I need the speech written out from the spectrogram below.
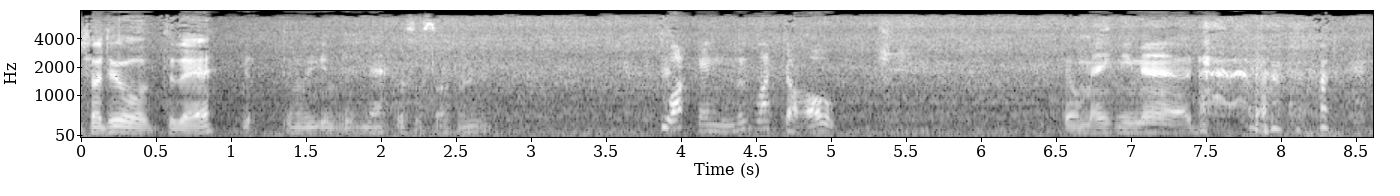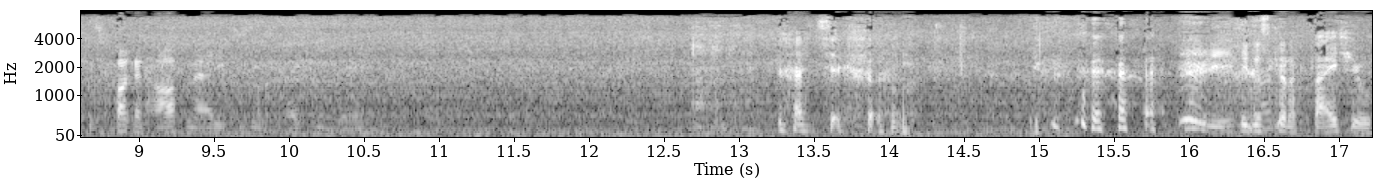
Should I do it to there? Can we give me a necklace or something? Fucking look like the Hulk. They'll make me mad. It's fucking half mad. He's just That's it. making he just got a facial.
